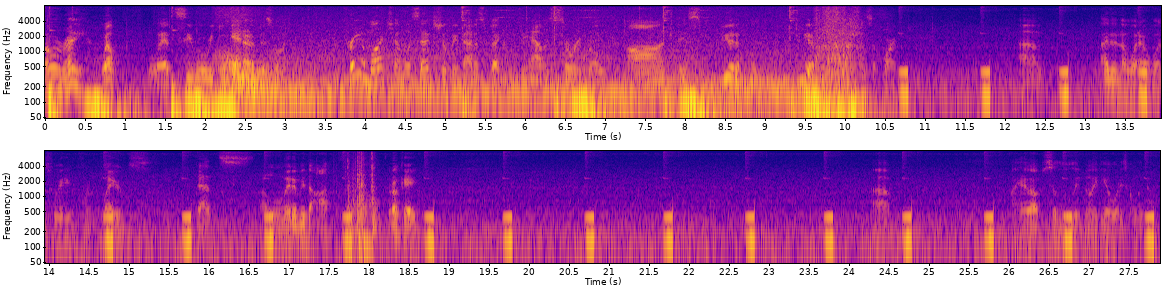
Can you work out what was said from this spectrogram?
Alright, well, let's see what we can get out of this one. Pretty much, I was actually not expecting to have a story mode on this beautiful, beautiful expansion so far. I don't know what I was waiting for players. That's a little bit odd, but okay. Um, I have absolutely no idea what is going on.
